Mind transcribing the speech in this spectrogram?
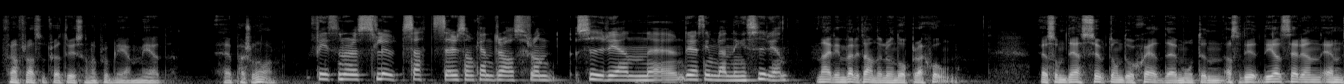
Framförallt så tror jag att Ryssland har problem med eh, personal. Finns det några slutsatser som kan dras från Syrien, eh, deras inblandning i Syrien? Nej, det är en väldigt annorlunda operation. Eh, som dessutom då skedde mot en, alltså det, dels är det en, en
